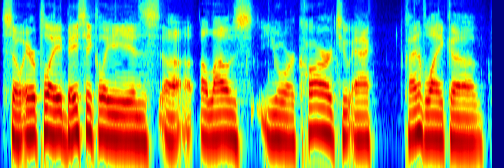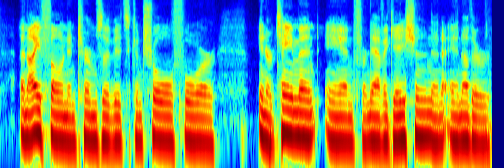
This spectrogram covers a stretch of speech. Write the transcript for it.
So CarPlay basically is uh, allows your car to act kind of like a, an iPhone in terms of its control for entertainment and for navigation and, and other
